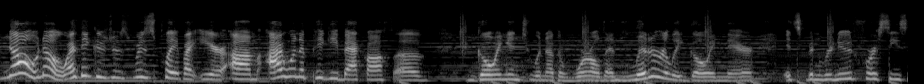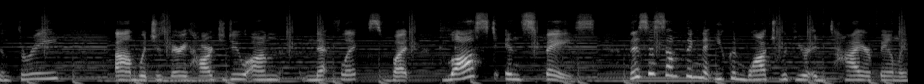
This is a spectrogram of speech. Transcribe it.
No, no. I think it's just we just play it by ear. Um, I want to piggyback off of going into another world and literally going there. It's been renewed for season three, um, which is very hard to do on Netflix. But Lost in Space. This is something that you can watch with your entire family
